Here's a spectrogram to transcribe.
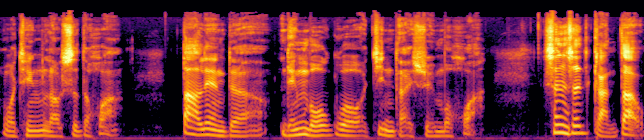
我听老师的话，大量的临摹过近代水墨画。”深深感到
